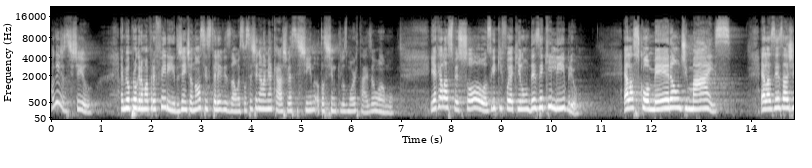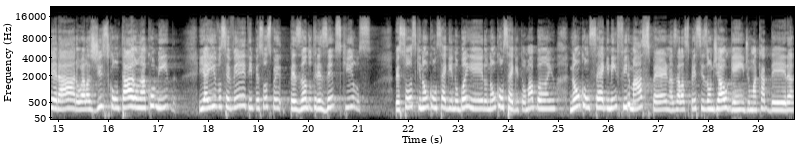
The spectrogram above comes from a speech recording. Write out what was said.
Alguém já assistiu? É meu programa preferido. Gente, eu não assisto televisão, mas se você chegar na minha casa e estiver assistindo, eu estou assistindo Quilos Mortais, eu amo. E aquelas pessoas, o que, foi aquilo? Um desequilíbrio. Elas comeram demais. Elas exageraram, elas descontaram na comida. E aí você vê, tem pessoas pesando 300 quilos. Pessoas que não conseguem ir no banheiro, não conseguem tomar banho, não conseguem nem firmar as pernas, elas precisam de alguém, de uma cadeira,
